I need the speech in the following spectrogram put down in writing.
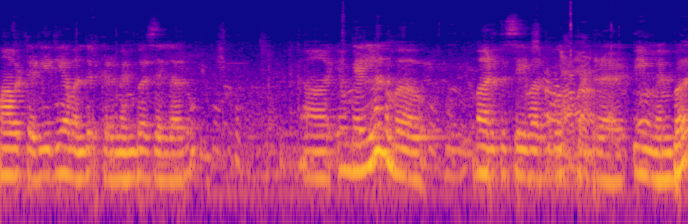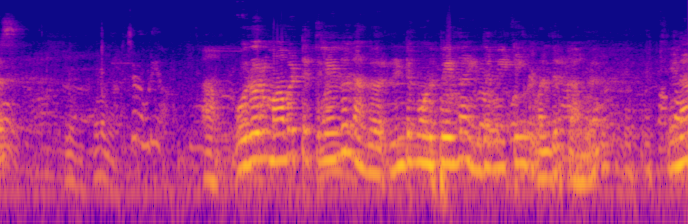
மாவட்ட ரீதியாக வந்திருக்கிற மெம்பர்ஸ் எல்லாரும். இவங்க எல்லாம் நம்ம பாரத சேவாக்கு ஒர்க் பண்ணுற டீம் மெம்பர்ஸ் ஒரு ஒரு மாவட்டத்திலேருந்தும் நாங்கள் ரெண்டு மூணு பேர் தான் இந்த மீட்டிங்க்கு வந்திருக்காங்க. ஏன்னா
